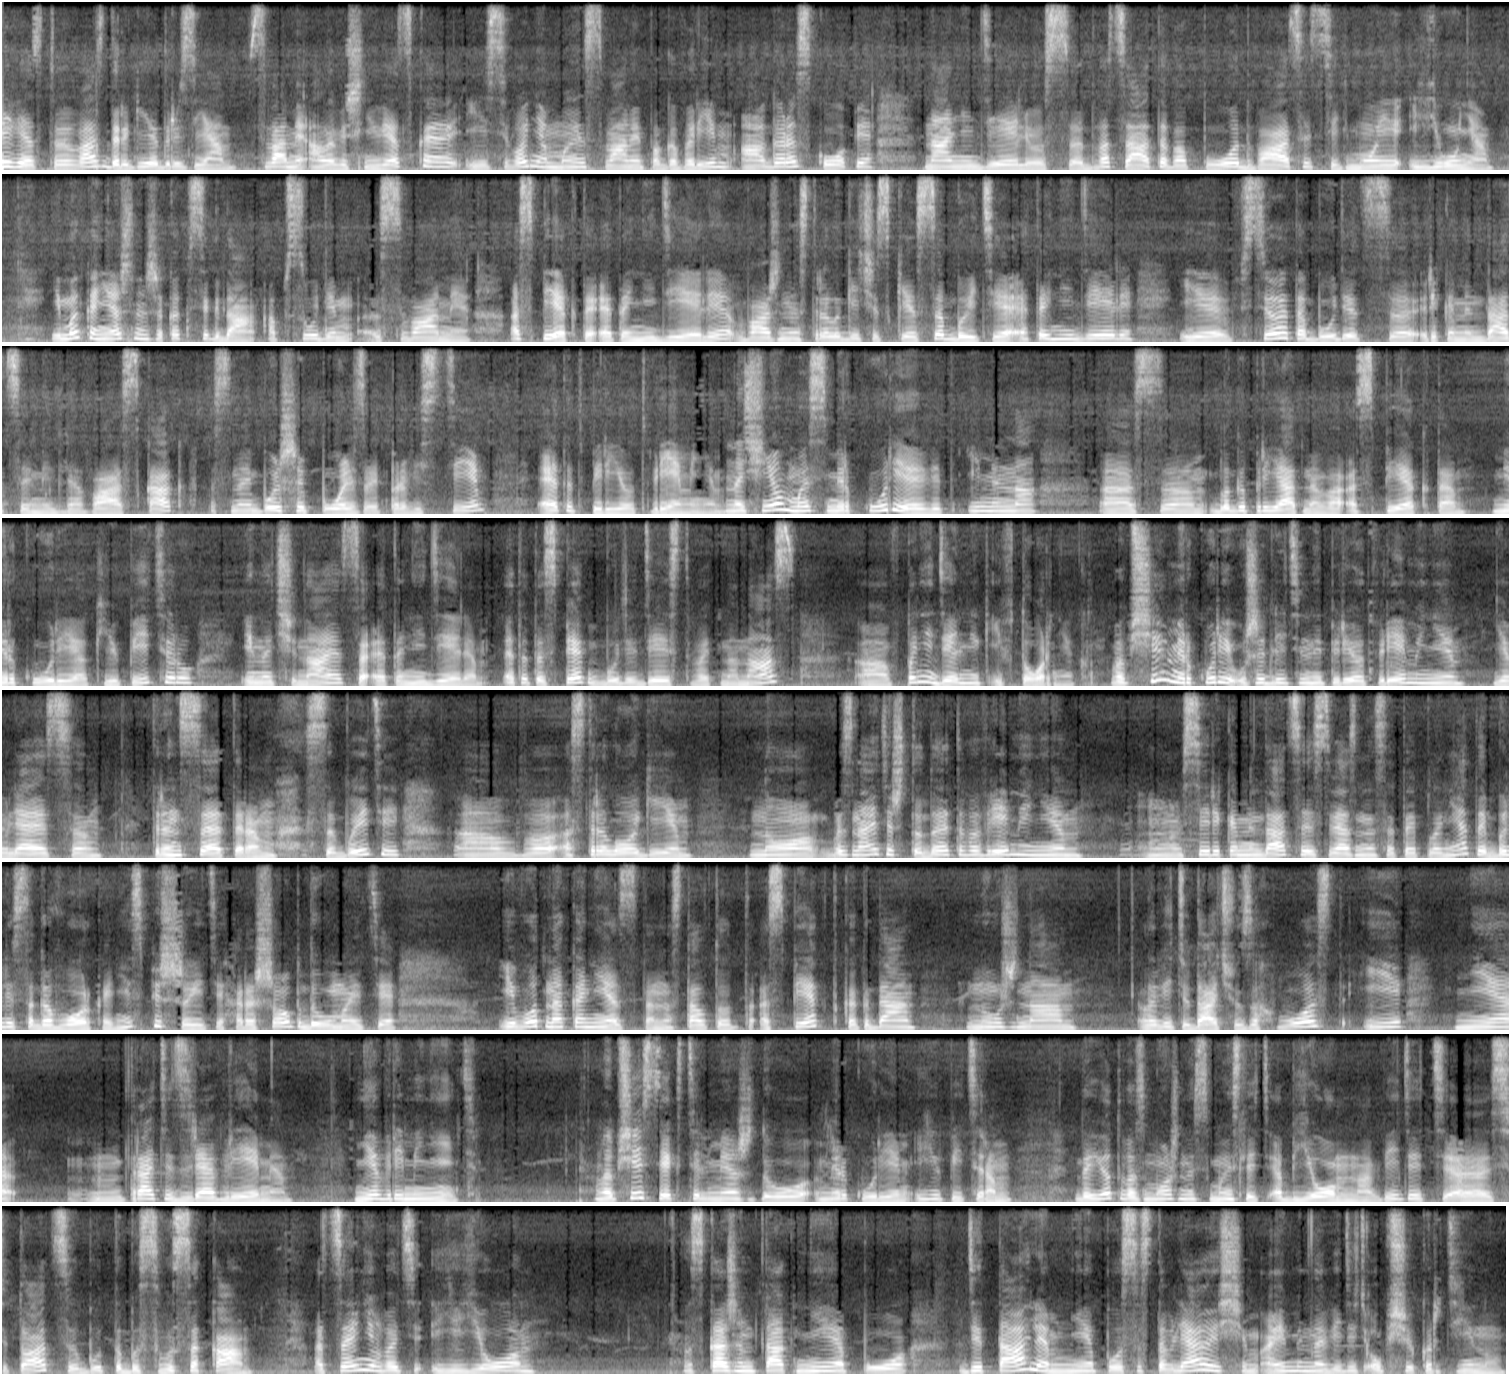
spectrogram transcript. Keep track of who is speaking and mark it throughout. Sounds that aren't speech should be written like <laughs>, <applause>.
Speaker 1: Приветствую вас, дорогие друзья! С вами Алла Вишневецкая, и сегодня мы с вами поговорим о гороскопе на неделю с 20 по 27 июня. И мы, конечно же, как всегда, обсудим с вами аспекты этой недели, важные астрологические события этой недели, и все это будет с рекомендациями для вас, как с наибольшей пользой провести этот период времени. Начнем мы с Меркурия, ведь именно э, с благоприятного аспекта Меркурия к Юпитеру и начинается эта неделя. Этот аспект будет действовать на нас э, в понедельник и вторник. Вообще Меркурий уже длительный период времени является трендсеттером <laughs> событий э, в астрологии, но вы знаете, что до этого времени все рекомендации, связанные с этой планетой, были с оговоркой. Не спешите, хорошо обдумайте. И вот, наконец-то, настал тот аспект, когда нужно ловить удачу за хвост и не тратить зря время, не временить. Вообще секстиль между Меркурием и Юпитером дает возможность мыслить объемно, видеть э, ситуацию будто бы свысока, оценивать ее скажем так, не по деталям, не по составляющим, а именно видеть общую картину.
